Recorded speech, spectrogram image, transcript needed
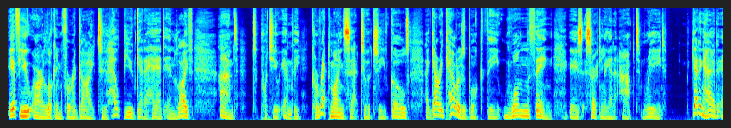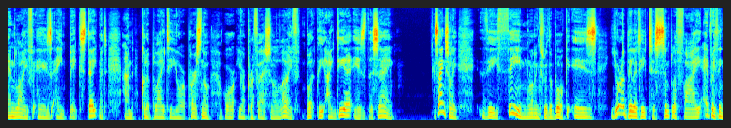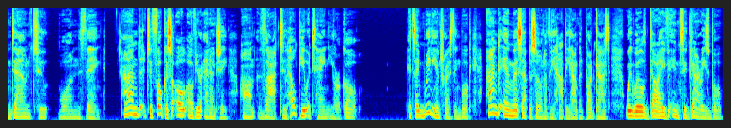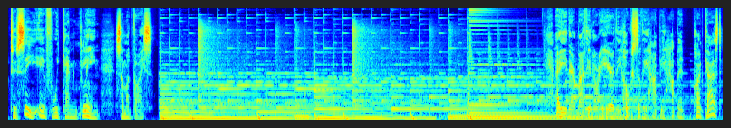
If you are looking for a guide to help you get ahead in life and to put you in the correct mindset to achieve goals, uh, Gary Keller's book, The One Thing, is certainly an apt read. Getting ahead in life is a big statement and could apply to your personal or your professional life, but the idea is the same. Essentially, the theme running through the book is your ability to simplify everything down to one thing and to focus all of your energy on that to help you attain your goal. It's a really interesting book, and in this episode of the Happy Habit podcast, we will dive into Gary's book to see if we can glean some advice. Hey there, Matthew Norrie here, the host of the Happy Habit podcast.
